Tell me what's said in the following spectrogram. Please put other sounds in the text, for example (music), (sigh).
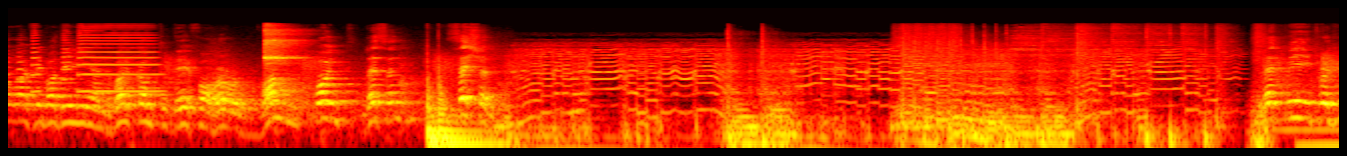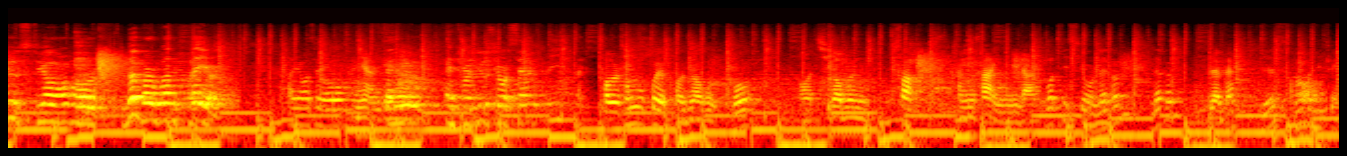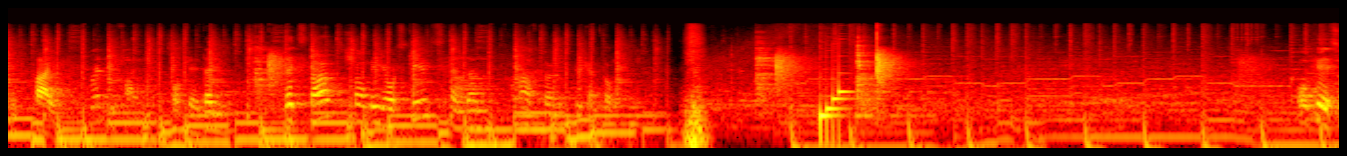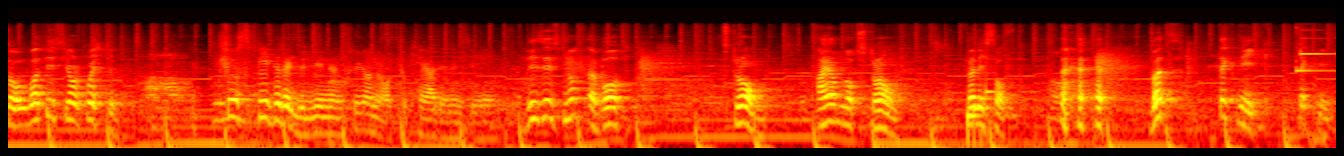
Hello everybody and welcome today for our one point lesson session. Let me introduce your our number one player. 안녕하세요. 안녕하세요. Can you introduce yourself please? 서울 성북구에 거주하고 있고 어, 직업은 수학 강사입니다. What is your level? Level? 레벨? Yes. 어, 25. 25. Okay, then let's start. Show me your skills and then after we can talk. Okay, so what is your question? 큐 스피드를 늘리는 훈련을 어떻게 해야 되는지 This is not about strong. I am not strong. Very soft. (laughs) but technique, technique.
